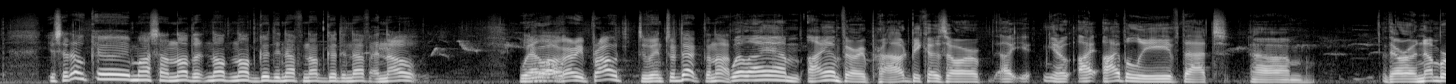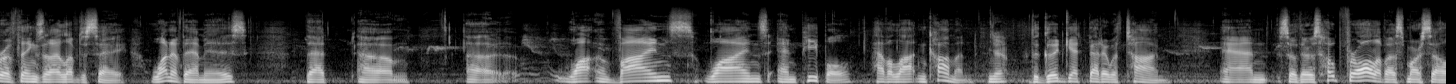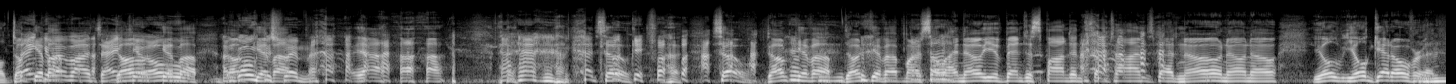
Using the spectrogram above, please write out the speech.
you said, okay, Marcel, not not not good enough, not good enough, and now Well, you are very proud to introduce or not? Well, I am. I am very proud because our, uh, you know, I, I believe that um, there are a number of things that I love to say. One of them is that um, uh, vines, wines, and people have a lot in common. yeah. The good get better with time. And so there's hope for all of us, Marcel. Don't Thank give you up. very much. Thank Don't you. Oh, give up. I'm Don't going to up. swim. So, Don't give up. so don't give up. Don't give up, Marcel. I know you've been despondent sometimes, but no, no, no. You'll you'll get over it.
